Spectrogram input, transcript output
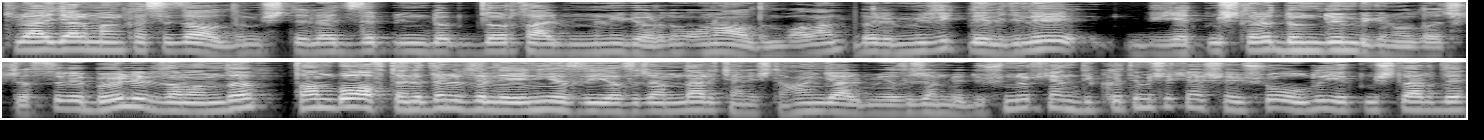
Tülay German kaseti aldım. İşte Led Zeppelin 4 albümünü gördüm onu aldım falan. Böyle müzikle ilgili 70'lere döndüğüm bir gün oldu açıkçası. Ve böyle bir zamanda tam bu hafta neden özel yeni yazı yazacağım derken işte hangi albüm yazacağım diye düşünürken dikkatimi çeken şey şu oldu. 70'lerde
